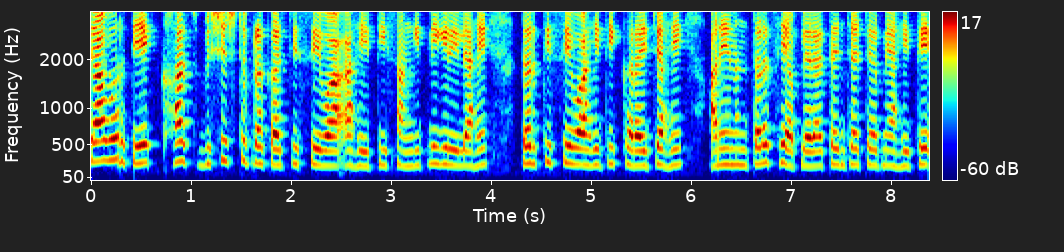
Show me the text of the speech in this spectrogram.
त्यावरती एक खास विशिष्ट प्रकारची सेवा आहे ती सांगितली गेलेली आहे. तर ती सेवा आहे ती करायची आहे आणि नंतरच हे आपल्याला त्यांच्या चरणी आहे ते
